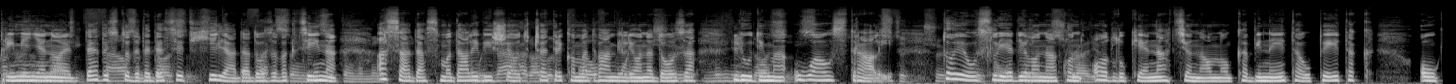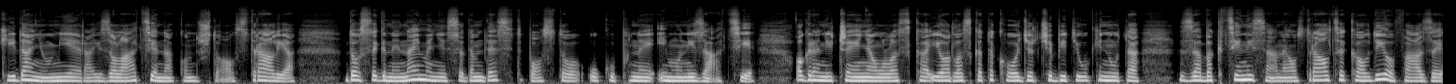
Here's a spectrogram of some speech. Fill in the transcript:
primjenjeno je 990.000 doza vakcina, a sada smo dali više od 4,2 miliona doza ljudima u Australiji. To je uslijedilo nakon odluke nacionalnog kabineta u petak o ukidanju mjera izolacije nakon što Australija dosegne najmanje 70% ukupne imunizacije. Ograničenja ulaska i odlaska također će biti ukinuta za vakcinisane Australce kao dio faze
